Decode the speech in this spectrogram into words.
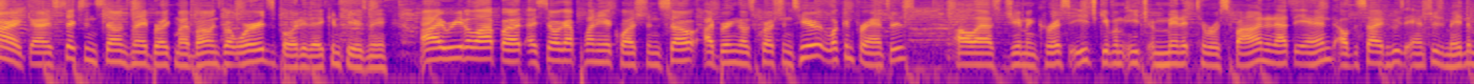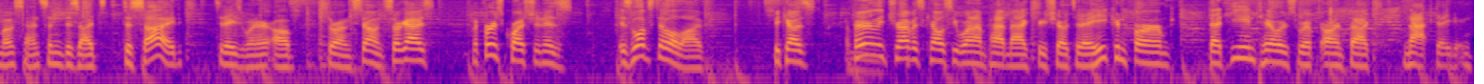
All right, guys. Sticks and stones may break my bones, but words, boy, do they confuse me. I read a lot, but I still got plenty of questions, so I bring those questions here looking for answers. I'll ask Jim and Chris each, give them each a minute to respond, and at the end, I'll decide whose answers made the most sense and decide decide today's winner of throwing stones. So, guys, my first question is: Is love still alive? Because apparently Travis Kelce went on Pat McAfee's show today. He confirmed that he and Taylor Swift are in fact not dating.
